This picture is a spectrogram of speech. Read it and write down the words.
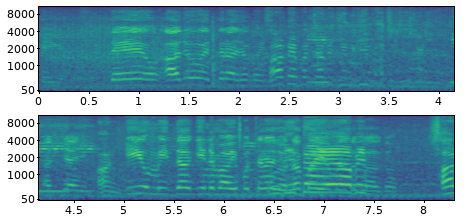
ਠੀਕ ਹੈ। ਤੇ ਆ ਜਾਓ ਇੱਧਰ ਆ ਜਾਓ ਕੋਈ। ਸਾਡੇ ਬੱਚਿਆਂ ਦੀ ਜ਼ਿੰਦਗੀ ਬਚ ਗਈ ਜਿਹੜੀ। ਅੱਛਾ ਜੀ। ਹਾਂਜੀ। ਕੀ ਉਮੀਦਾਂ ਕੀ ਨੇ ਮੈਂ ਉਹੀ ਪੁੱਛਣਾ ਚਾਹੁੰਦਾ ਉਮੀਦਾਂ ਭਾਈ ਇਹ ਆ ਵੀ ਤੋਂ। ਸਾ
